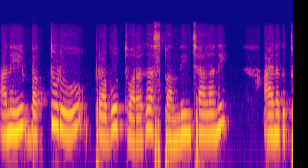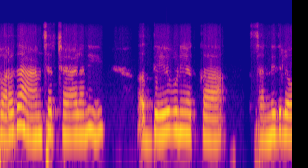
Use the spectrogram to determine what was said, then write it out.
అని భక్తుడు ప్రభు త్వరగా స్పందించాలని ఆయనకు త్వరగా ఆన్సర్ చేయాలని దేవుని యొక్క సన్నిధిలో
